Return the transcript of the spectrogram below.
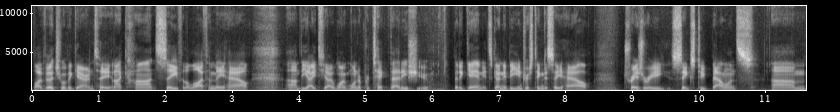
by virtue of a guarantee. And I can't see for the life of me how um, the ATO won't want to protect that issue. But again, it's going to be interesting to see how Treasury seeks to balance um,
